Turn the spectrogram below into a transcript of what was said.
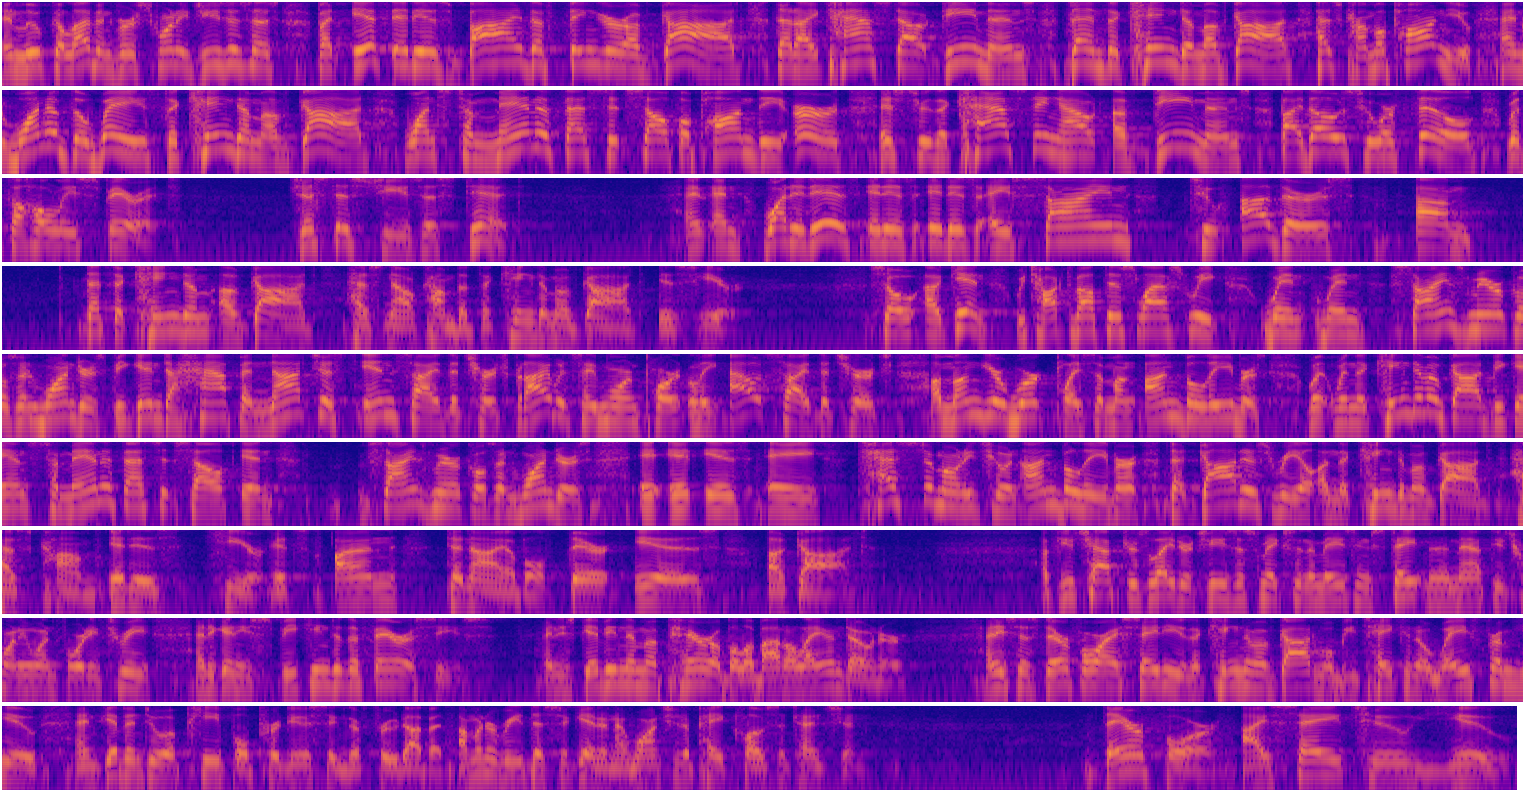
In Luke 11, verse 20, Jesus says, But if it is by the finger of God that I cast out demons, then the kingdom of God has come upon you. And one of the ways the kingdom of God wants to manifest itself upon the earth is through the casting out of demons by those who are filled with the Holy Spirit, just as Jesus did. And, and what it is, it is, it is a sign to others. Um, that the kingdom of God has now come, that the kingdom of God is here. So again, we talked about this last week. When, when signs, miracles, and wonders begin to happen, not just inside the church, but I would say more importantly, outside the church, among your workplace, among unbelievers, when, when the kingdom of God begins to manifest itself in signs, miracles, and wonders, it, it is a testimony to an unbeliever that God is real and the kingdom of God has come. It is here, it's undeniable. There is a God. A few chapters later, Jesus makes an amazing statement in Matthew 21 43. And again, he's speaking to the Pharisees and he's giving them a parable about a landowner. And he says, Therefore I say to you, the kingdom of God will be taken away from you and given to a people producing the fruit of it. I'm going to read this again, and I want you to pay close attention. Therefore I say to you,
